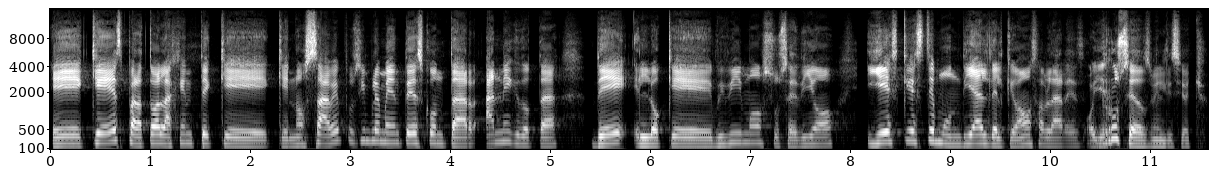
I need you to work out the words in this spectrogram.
eh, que es para toda la gente que, que no sabe, pues simplemente es contar anécdota de lo que vivimos, sucedió. Y es que este mundial del que vamos a hablar es Oye. Rusia 2018.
